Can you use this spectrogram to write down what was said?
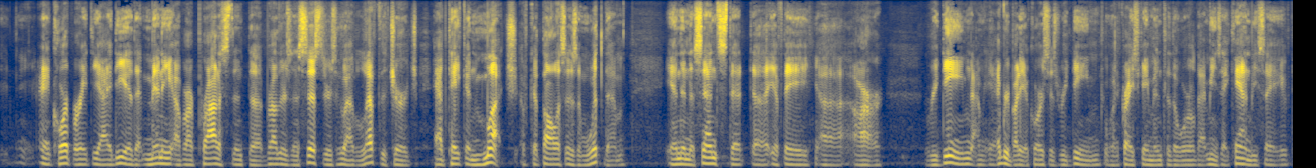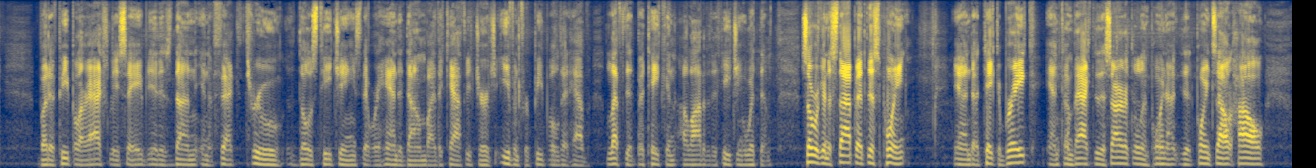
incorporate the idea that many of our Protestant uh, brothers and sisters who have left the church have taken much of Catholicism with them, and in the sense that uh, if they uh, are redeemed, I mean, everybody, of course, is redeemed when Christ came into the world. That means they can be saved. But if people are actually saved, it is done in effect through those teachings that were handed down by the Catholic Church, even for people that have left it but taken a lot of the teaching with them. So we're going to stop at this point and uh, take a break and come back to this article and point out that points out how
